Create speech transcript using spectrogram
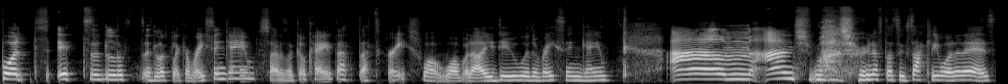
But it looked it looked like a racing game, so I was like, okay, that that's great. What what would I do with a racing game? Um, and well, sure enough, that's exactly what it is.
